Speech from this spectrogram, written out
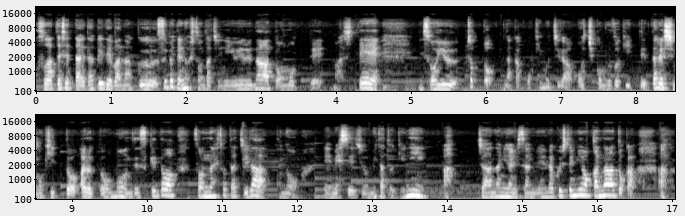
子育て世帯だけではなく、すべての人たちに言えるなと思ってまして、そういうちょっとなんかこう気持ちが落ち込む時って誰しもきっとあると思うんですけど、そんな人たちがこのメッセージを見た時に、あ、じゃあ何々さんに連絡してみようかなとか、あ、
